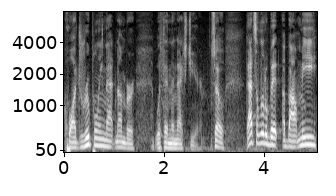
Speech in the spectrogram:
quadrupling that number within the next year. So that's a little bit about me.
